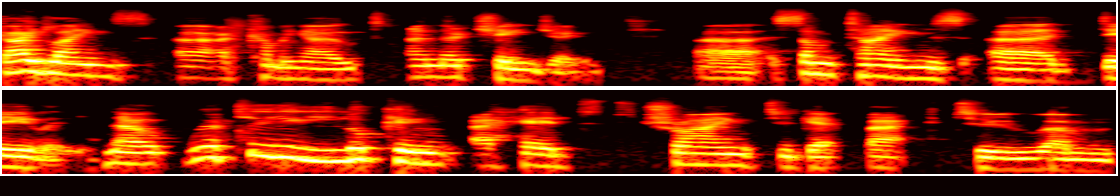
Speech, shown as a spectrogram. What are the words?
Guidelines uh, are coming out and they're changing. Uh, sometimes uh, daily. Now, we're clearly looking ahead to trying to get back to um,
